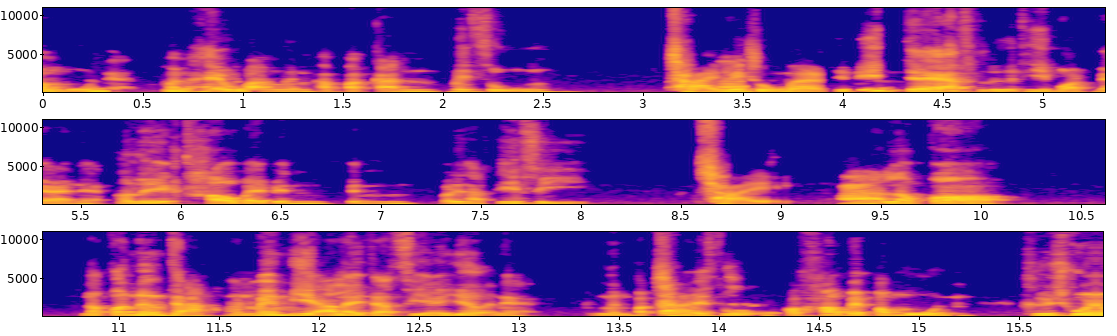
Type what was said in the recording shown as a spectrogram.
ประมูลเนี่ย มันให้วางเงินค้ำประกันไม่สูง ใช่ไม่สูงมาก ทีนี้ JAS หรือทีบอร์ดแบนเนี่ยก็เลยเข้าไปเป็นเป็นบริษัทที่สี่ใช่ อ่า แล้วก็ แล้วก็เนื่องจากมันไม่มีอะไรจะเสียเยอะเนี่ย เงินประกันไม่สูงก็เข้าไปประมูล คือช่วย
